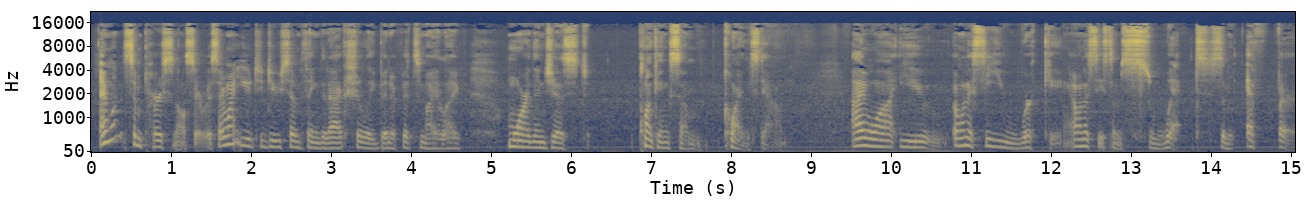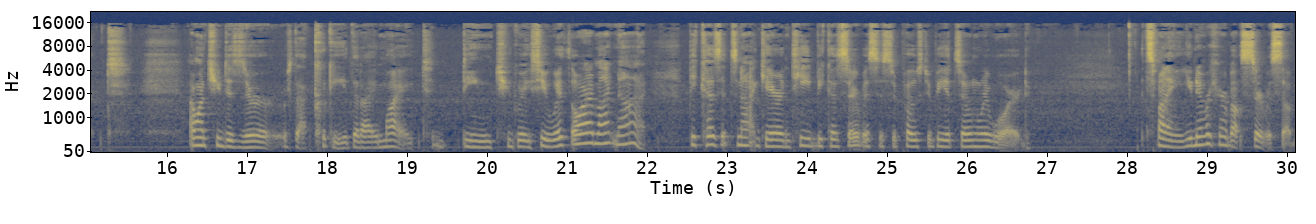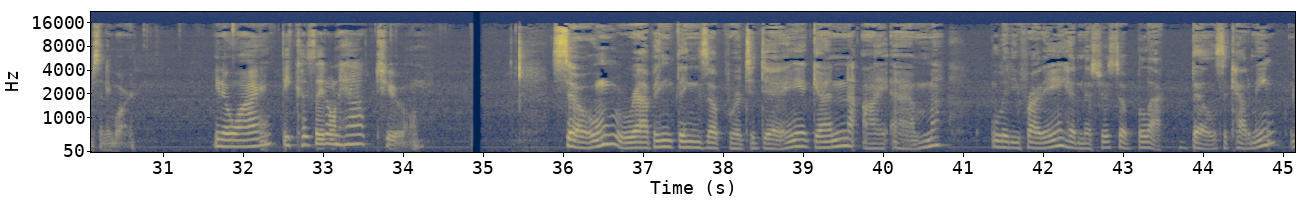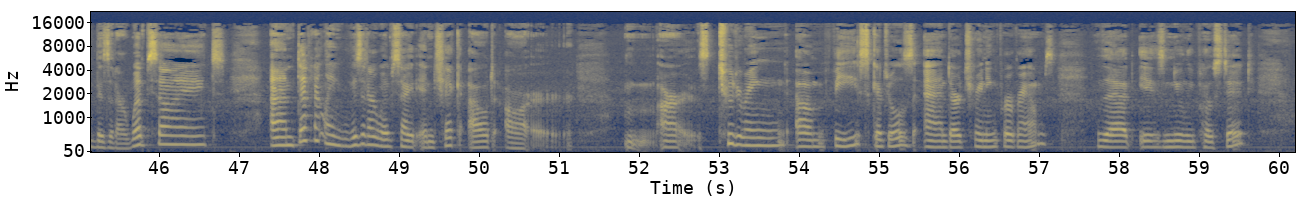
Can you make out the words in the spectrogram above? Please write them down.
I want some personal service. I want you to do something that actually benefits my life more than just plunking some coins down. I want you, I want to see you working. I want to see some sweat, some effort. I want you to deserve that cookie that I might deem to grace you with, or I might not, because it's not guaranteed, because service is supposed to be its own reward. It's funny, you never hear about service subs anymore. You know why? Because they don't have to. So, wrapping things up for today, again, I am Lady Friday, headmistress of Black Bells Academy. Visit our website. And definitely visit our website and check out our um, our tutoring um, fee schedules and our training programs that is newly posted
